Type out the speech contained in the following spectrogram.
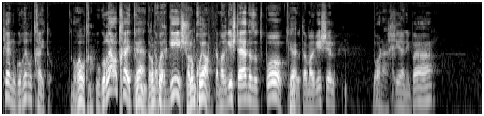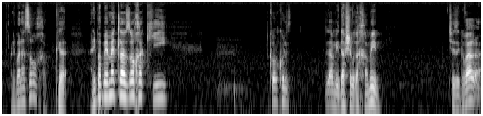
כן, הוא גורר אותך איתו. גורר אותך. הוא גורר אותך איתו. כן, אתה לא אתה מחויב. מרגיש. אתה לא מחויב. אתה מרגיש את היד הזאת פה, כן. כאילו, אתה מרגיש של... בואנה, אחי, אני בא... אני בא לעזור לך. כן. אני בא באמת לעזור לך כי... קודם כל, אתה יודע, מידה של רחמים. שזה כבר...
